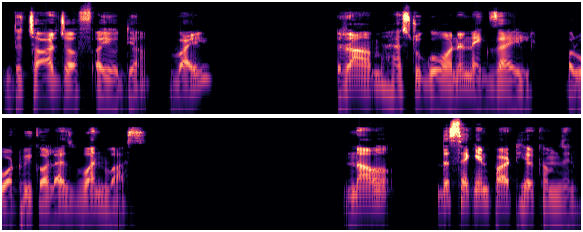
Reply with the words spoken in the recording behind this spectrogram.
the charge of Ayodhya, while Ram has to go on an exile or what we call as Vanvas. Now, the second part here comes in.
